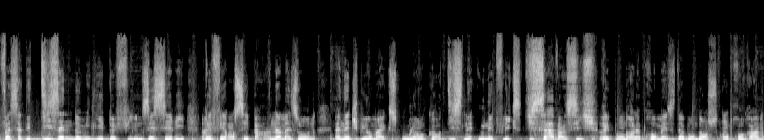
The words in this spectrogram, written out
face à des dizaines de milliers de films et séries référencées par un Amazon, un HBO Max ou là encore Disney ou Netflix, qui savent ainsi répondre à la promesse d'abondance en programme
